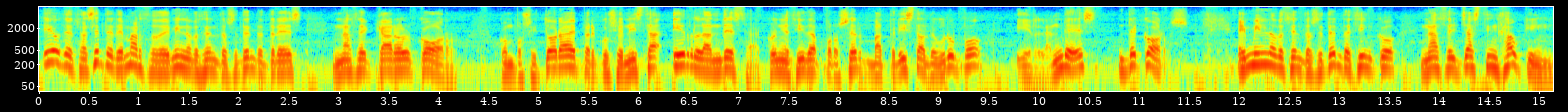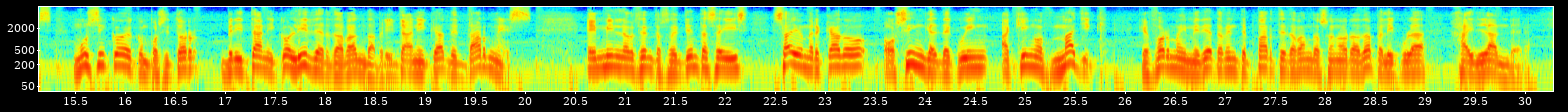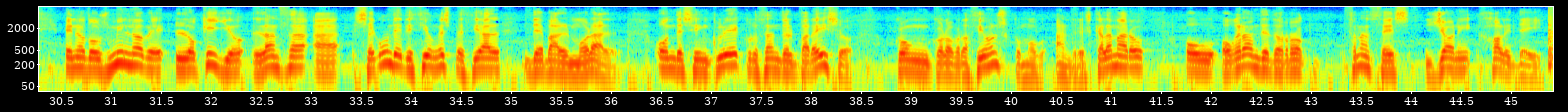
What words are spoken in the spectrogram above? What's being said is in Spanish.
E o 17 de marzo de 1973 nace Carol Core, compositora e percusionista irlandesa, coñecida por ser baterista do grupo irlandés The Corrs. En 1975 nace Justin Hawkins, músico e compositor británico, líder da banda británica The Darkness. En 1986 sai ao mercado o single de Queen A King of Magic, que forma inmediatamente parte da banda sonora da película Highlander. En o 2009, Loquillo lanza a segunda edición especial de Balmoral, onde se inclúe Cruzando el Paraíso, con colaboracións como Andrés Calamaro, ou o grande do rock francés Johnny Holiday.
